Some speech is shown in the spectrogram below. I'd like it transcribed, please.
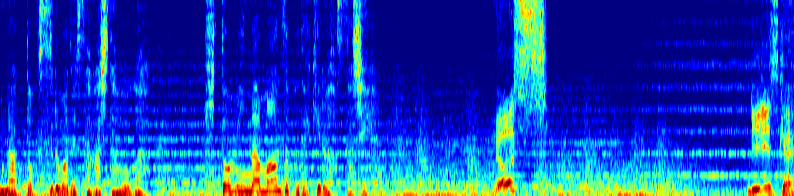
な。納得するまで探した方がきっとみんな満足できるはずだし。よし。リリスケ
